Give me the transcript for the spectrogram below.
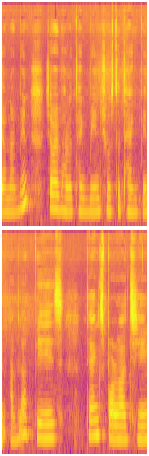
জানাবেন। সবাই ভালো থাকবেন, সুস্থ থাকবেন। আল্লাহ হাফিজ। Thanks for watching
